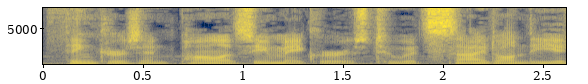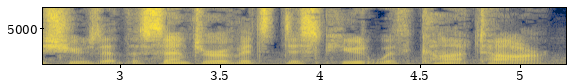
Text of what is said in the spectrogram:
thinkers and policymakers to its side on the issues at the center of its dispute with Qatar.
